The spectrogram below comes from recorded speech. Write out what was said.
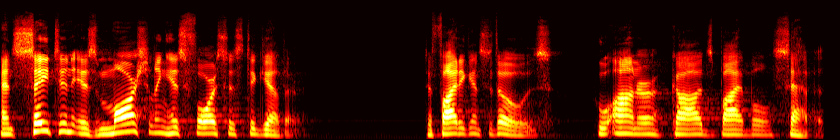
And Satan is marshaling his forces together to fight against those who honor God's Bible Sabbath.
